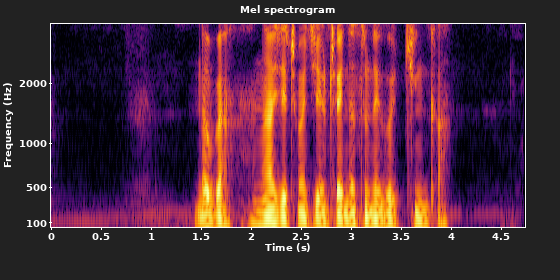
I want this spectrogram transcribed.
Dobra, na razie trzymajcie się do następnego odcinka.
